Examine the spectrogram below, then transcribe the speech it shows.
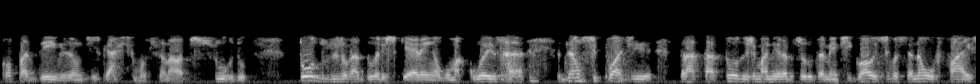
Copa Davis é um desgaste emocional absurdo. Todos os jogadores querem alguma coisa, não se pode tratar todos de maneira absolutamente igual, e se você não o faz,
